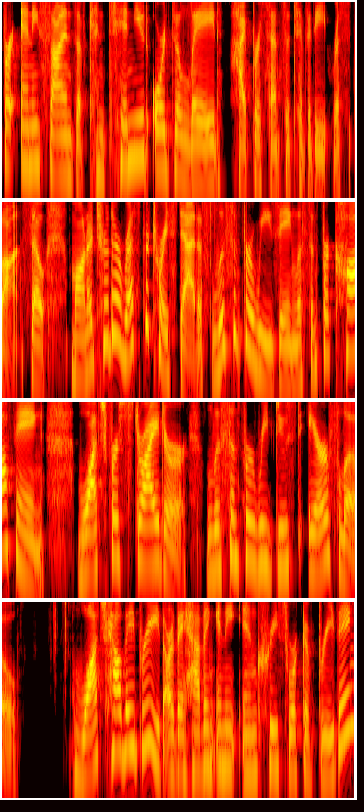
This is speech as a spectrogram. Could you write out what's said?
for any signs of continued or delayed hypersensitivity response. So, monitor their respiratory status, listen for wheezing, listen for coughing, watch for stridor, listen for reduced airflow Watch how they breathe. Are they having any increased work of breathing?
